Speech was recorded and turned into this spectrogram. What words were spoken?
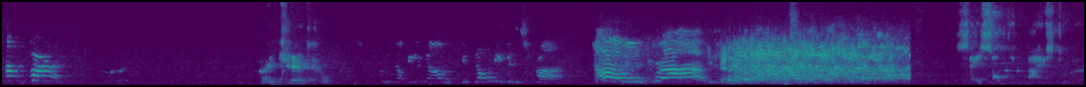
temper. I can't help No, you don't. You don't even try. Oh, Rob! Say something nice to her.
